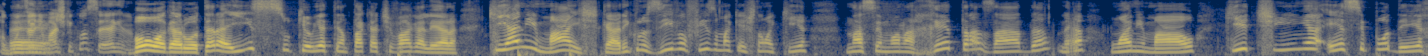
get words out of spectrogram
Alguns É. animais que conseguem, né? Boa, garoto. Era isso que eu ia tentar cativar a galera. Que animais, cara. Inclusive, eu fiz uma questão aqui na semana retrasada, né? Um animal que tinha esse poder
